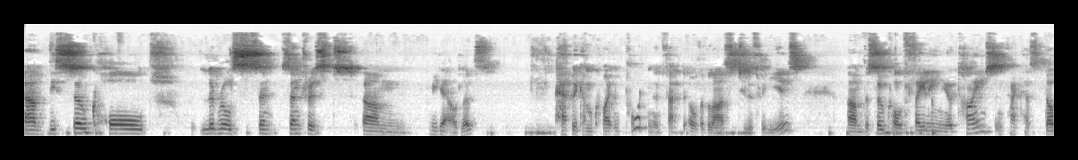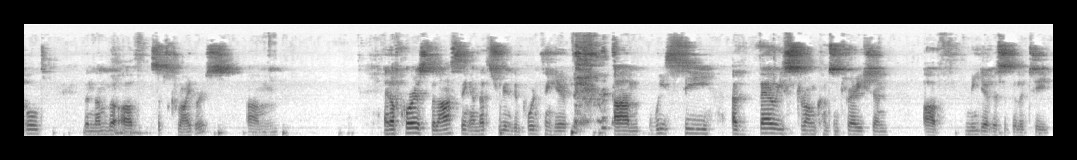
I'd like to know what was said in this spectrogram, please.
um, the so-called liberal cent- centrist media outlets have become quite important, in fact, over the last two to three years. Um, the so called failing New York Times, in fact, has doubled the number of subscribers. Um, and of course, the last thing, and that's really the important thing here, um, we see a very strong concentration of media visibility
